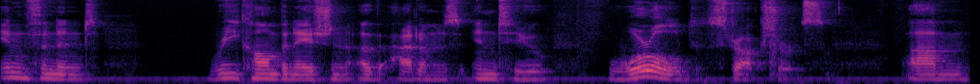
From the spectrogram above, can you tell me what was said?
infinite recombination of atoms into world structures. Um,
